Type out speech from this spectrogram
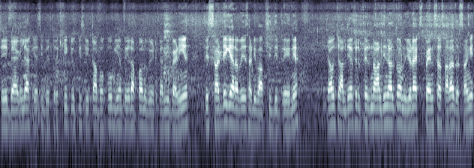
ਤੇ ਬੈਗ ਲਿਆ ਕੇ ਅਸੀਂ ਵਿੱਚ ਰੱਖੀਏ ਕਿਉਂਕਿ ਸੀਟਾਂ ਬੁੱਕ ਹੋ ਗਈਆਂ, ਫਿਰ ਆਪਾਂ ਨੂੰ ਵੇਟ ਕਰਨੀ ਪੈਣੀ ਹੈ ਤੇ 11:30 ਵਜੇ ਸਾਡੀ ਵਾਪਸੀ ਦੀ ਟ੍ਰੇਨ ਹੈ ਤੇ ਆਓ ਚੱਲਦੇ ਆ, ਫਿਰ ਫਿਰ ਨਾਲ ਦੀ ਨਾਲ ਤੁਹਾਨੂੰ ਜਿਹੜਾ ਐਕਸਪੈਂਸ ਆ ਸਾਰਾ ਦੱਸਾਂਗੇ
